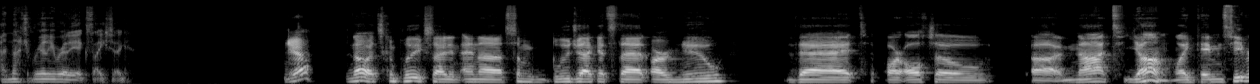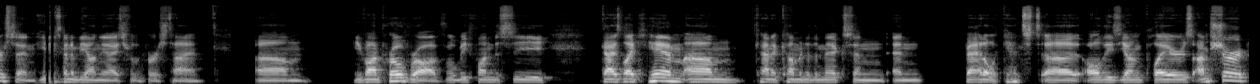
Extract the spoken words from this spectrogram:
And that's really, really exciting. Yeah. No, it's completely exciting. And uh, some Blue Jackets that are new that are also uh, not young, like Damon Severson. He's going to be on the ice for the first time. Um, Ivan Provorov will be fun to see. Guys like him um, kind of come into the mix and and battle against uh, all these young players. I'm sure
